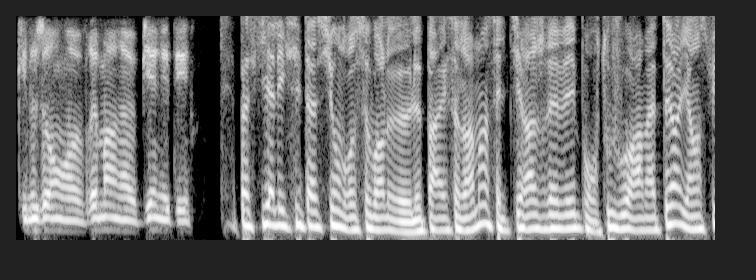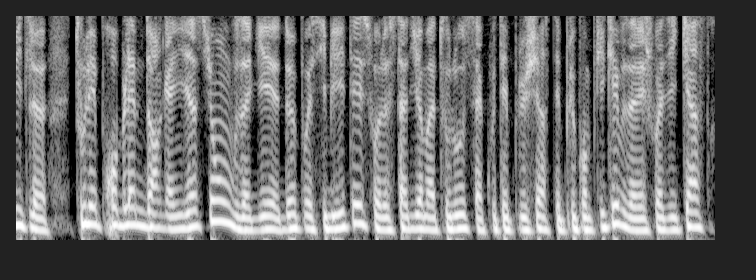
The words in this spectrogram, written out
qui nous ont vraiment bien aidés. Parce qu'il y a l'excitation de recevoir le, Paris Saint-Germain, c'est le tirage rêvé pour tout joueur amateur. Il y a ensuite le, tous les problèmes d'organisation. Vous aviez deux possibilités, soit le stadium à Toulouse, ça coûtait plus cher, c'était plus compliqué. Vous avez choisi Castres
